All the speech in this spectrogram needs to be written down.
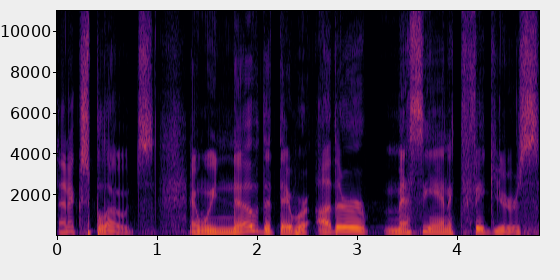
and explodes. And we know that there were other messianic figures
